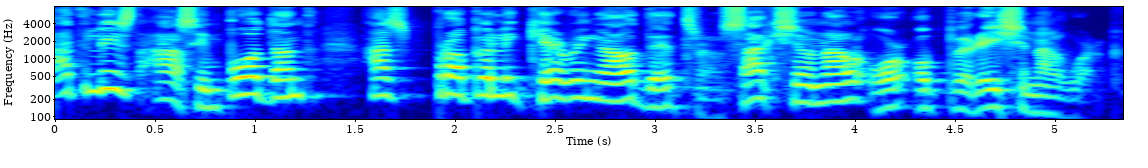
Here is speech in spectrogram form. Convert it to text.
at least as important as properly carrying out the transactional or operational work.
